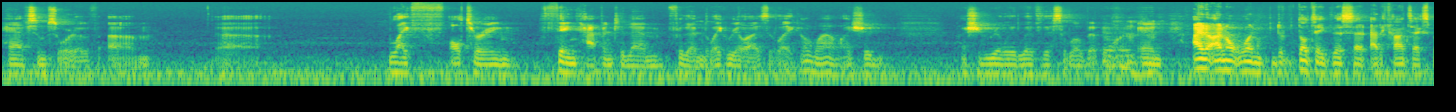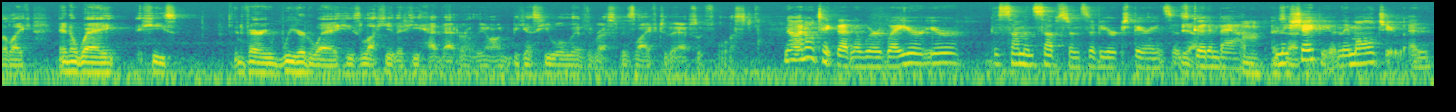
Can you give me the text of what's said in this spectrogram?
have some sort of um, uh, life altering thing happen to them for them to like realize that like oh wow I should I should really live this a little bit more and I don't, I don't want don't take this out of context but like in a way he's in a very weird way he's lucky that he had that early on because he will live the rest of his life to the absolute fullest No, I don't take that in a weird way. You're you're the sum and substance of your experiences, Yeah. good and bad, Mm, and they shape you and they mold you. And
